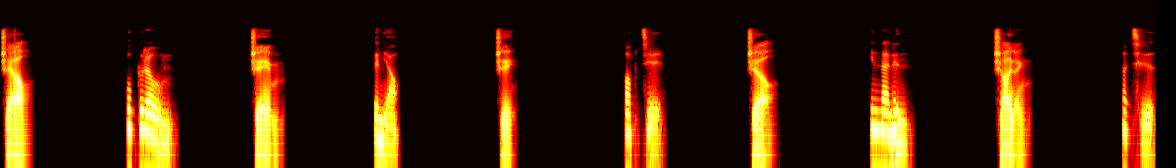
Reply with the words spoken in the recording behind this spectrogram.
shall, 부끄러움, shame, 그녀, she, 껍질, shell, 빛나는, shining, 셔츠,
